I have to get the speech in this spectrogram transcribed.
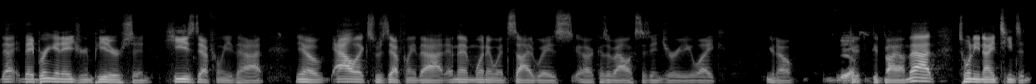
that they bring in Adrian Peterson, he's definitely that. You know, Alex was definitely that, and then when it went sideways because uh, of Alex's injury, like, you know, yeah. good, goodbye on that. 2019's an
